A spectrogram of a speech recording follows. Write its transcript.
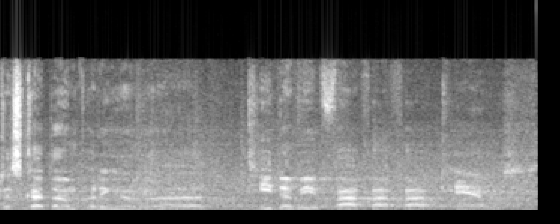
just got done putting on the TW555 cams.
